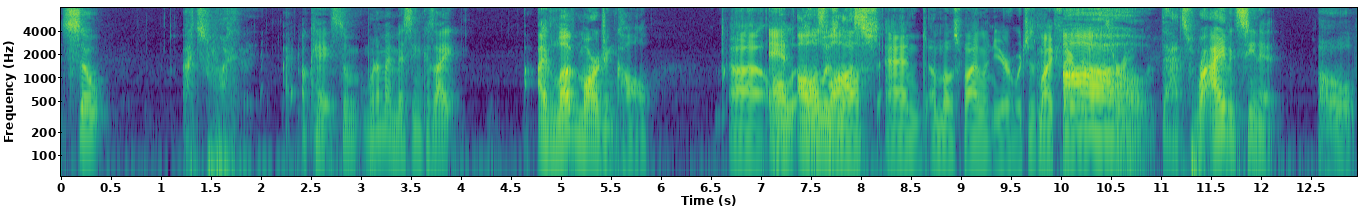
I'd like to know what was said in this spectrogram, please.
So, what- okay. So what am I missing? Because I, I loved Margin Call. Uh, And all, all is Lost. lost. and a most violent year, which is my favorite of the three. Oh, that's right. I haven't seen it. Oh,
